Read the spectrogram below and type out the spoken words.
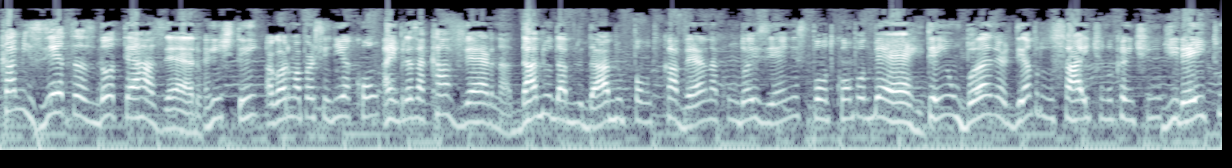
camisetas do Terra Zero. A gente tem agora uma parceria com a empresa Caverna, www.caverna com dois N's.com.br. Tem um banner dentro do site no cantinho direito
